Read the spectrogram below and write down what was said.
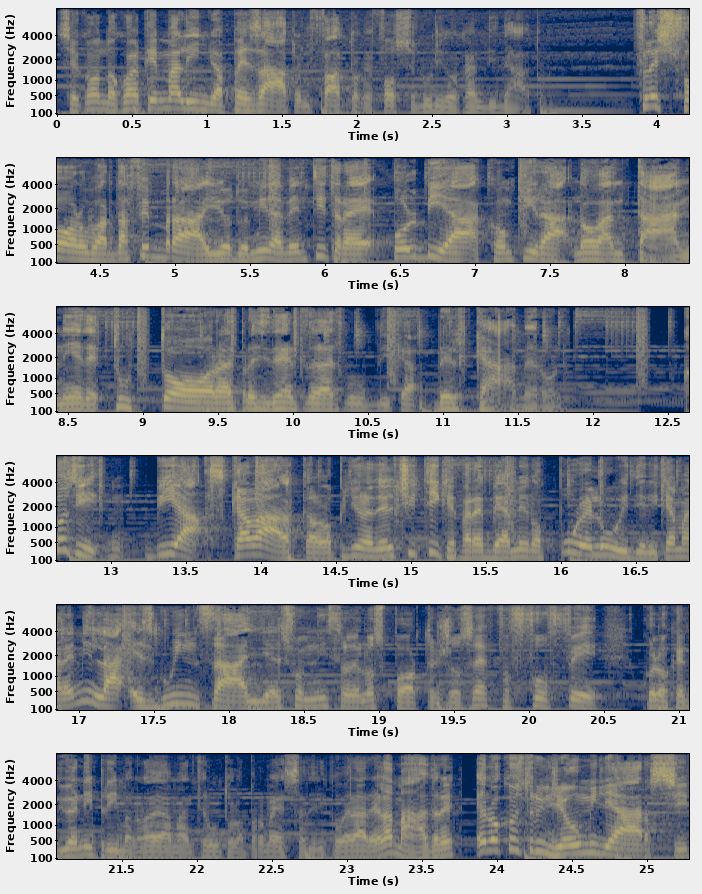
secondo qualche maligno ha pesato il fatto che fosse l'unico candidato. Flash forward a febbraio 2023, Paul Bia compirà 90 anni ed è tuttora il presidente della Repubblica del Camerun. Così Bia scavalca l'opinione del CT che farebbe a meno pure lui di richiamare Millà e sguinzaglia il suo ministro dello sport Joseph Fauffet, quello che due anni prima non aveva mantenuto la promessa di ricoverare la madre, e lo costringe a umiliarsi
